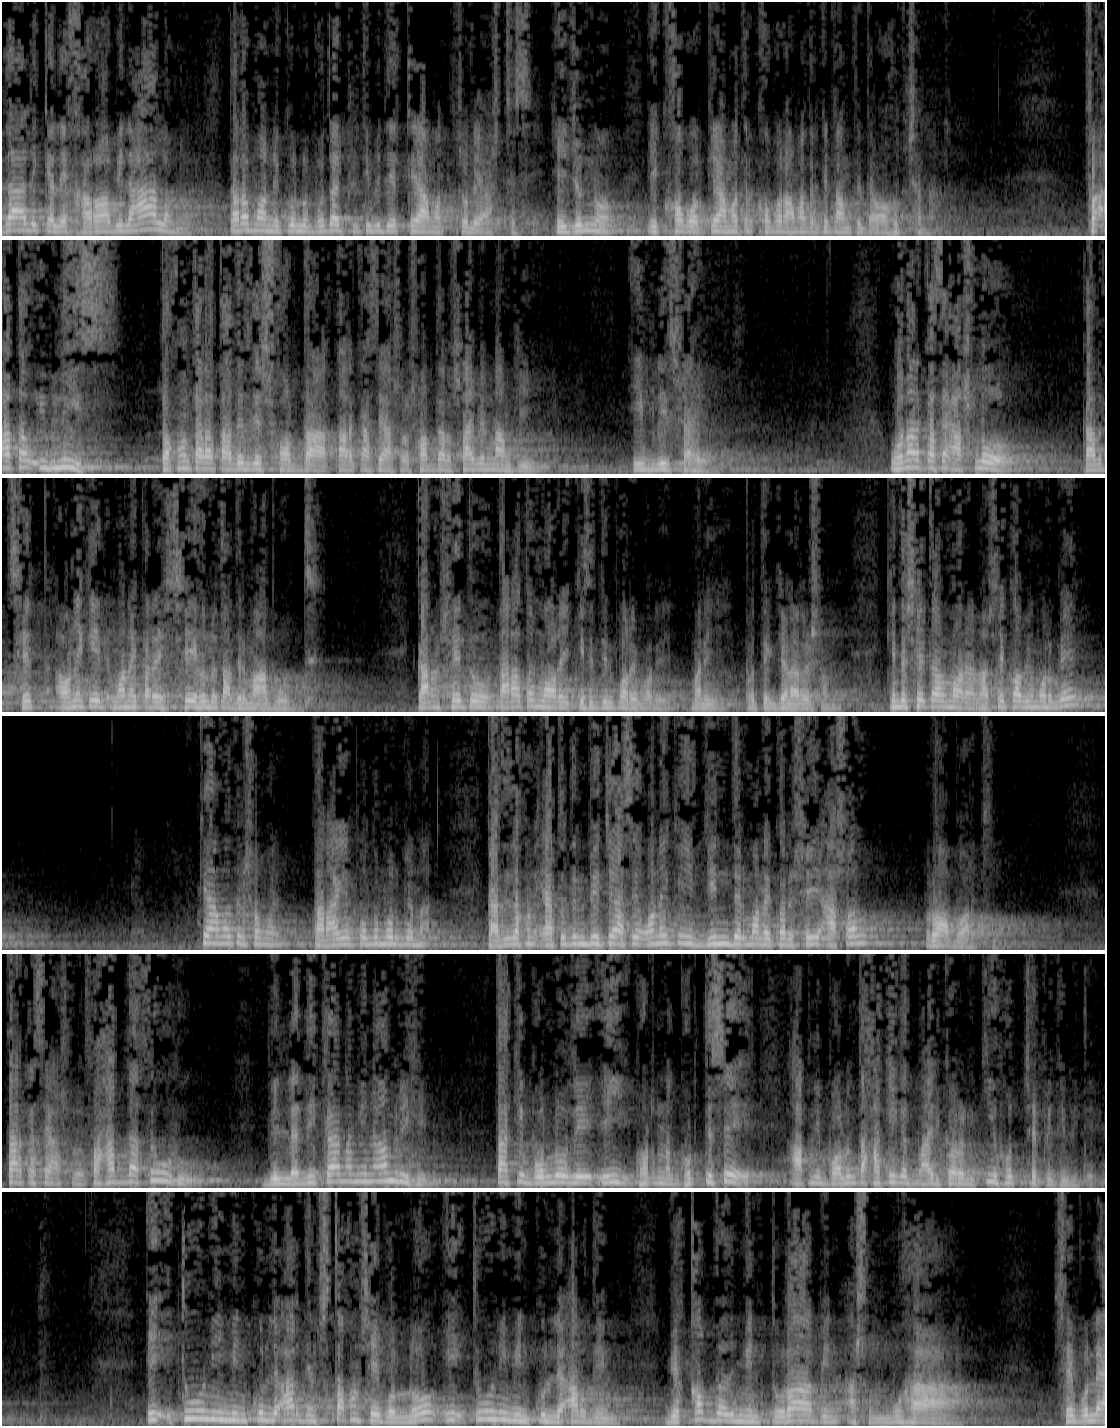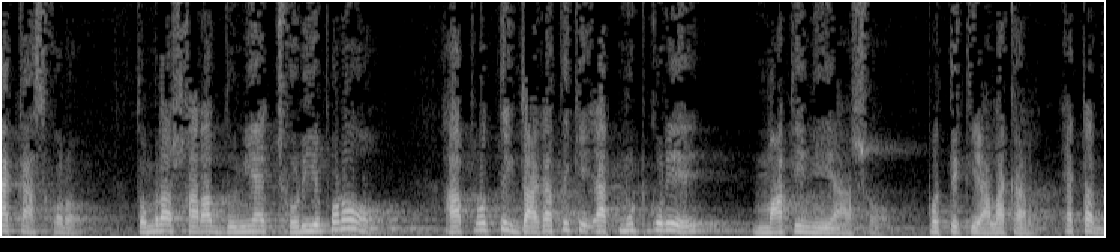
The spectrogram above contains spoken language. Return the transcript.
জালিকালে খারাবিল আলম। তারা মনে করল বোধহয় পৃথিবীতে কেয়ামত চলে আসতেছে। এই জন্য এই খবর, কেয়ামতের খবর আমাদেরকে জানতে দেওয়া হচ্ছে না। আতাও ইবলিস। তখন তারা তাদের যে সর্দার, তার কাছে আসলো। সর্দার সাহেবের নাম কি? ইবলিস সাহেব। ওনার কাছে আসলো, কারণ সে অনেকে মনে করে সে হলো তাদের মাবুদ। কারণ সে তো, তারা তো মরে কিছুদিন পরে পরে মানে প্রত্যেক জেনারেশন কিন্তু সে তো আর মরে না। সে কবে মরবে? কে আমাদের সময়। তার আগে পর্যন্ত মরবে না। কাজে যখন এতদিন বেঁচে আছে, অনেকেই জিনদের মনে করে সেই আসল রব আর কি। তার কাছে আসলো ফাহাদ্দা সুহু বিল্লাদি কান আমিন আমরিহিম। তাকে বলল যে, এই ঘটনা ঘটতেছে। আপনি বলেন তো হাকিকত বাইর করেন, কি হচ্ছে পৃথিবীতে? মিন দিন তখন সে বলল তুনি মিন দিন তোরা বিন মুহা সে বলে এক কাজ করো, তোমরা সারা দুনিয়ায় ছড়িয়ে পড়ো আর প্রত্যেক জায়গা থেকে এক মুঠ করে মাটি নিয়ে আসো। প্রত্যেকটি এলাকার একটা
